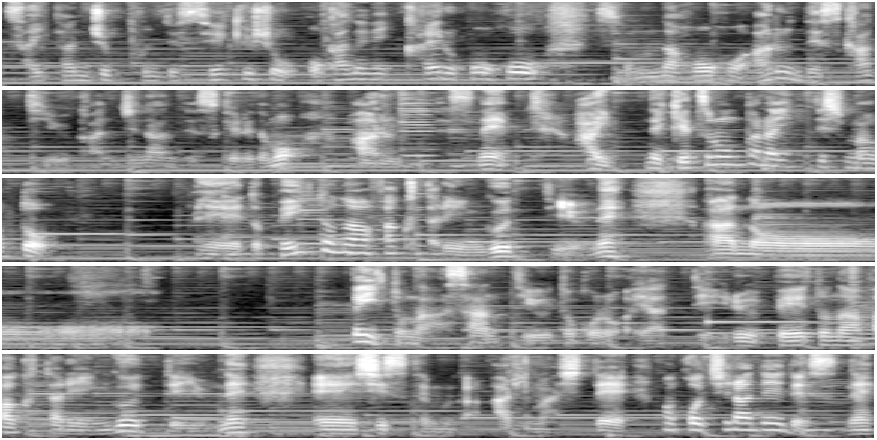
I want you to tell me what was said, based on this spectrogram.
最短10分で請求書をお金に変える方法、そんな方法あるんですか？っていう感じなんですけれども、あるんですね。はい。で、結論から言ってしまうと、えっ、と、ペイトナーファクタリングっていうね、あのーペイトナーさんっていうところがやっているペイトナーファクタリングっていうね、えシステムがありまして、まあ、こちらでですね、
